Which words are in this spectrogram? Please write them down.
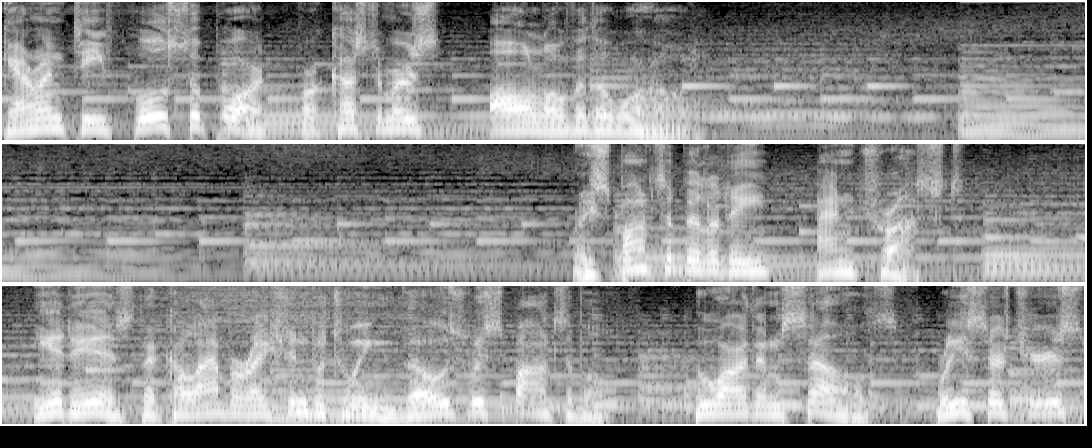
guarantee full support for customers all over the world. Responsibility, and trust. It is the collaboration between those responsible, who are themselves researchers,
